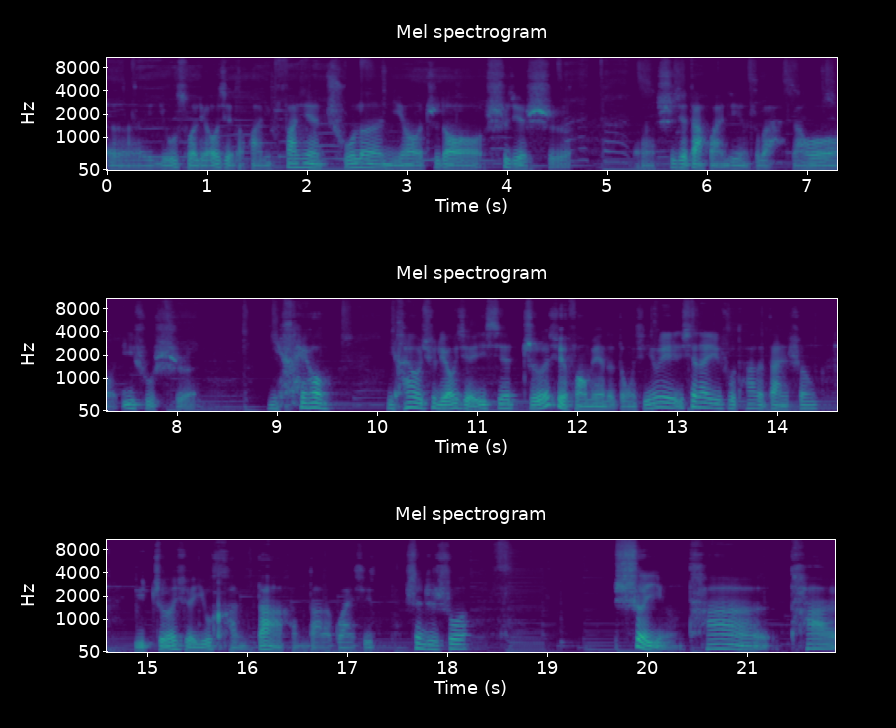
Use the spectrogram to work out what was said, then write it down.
呃，有所了解的话，你发现除了你要知道世界史，呃，世界大环境是吧？然后艺术史，你还要你还要去了解一些哲学方面的东西，因为现代艺术它的诞生。与哲学有很大很大的关系，甚至说，摄影它它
